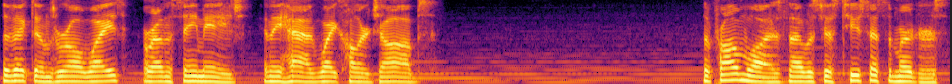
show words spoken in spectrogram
The victims were all white, around the same age, and they had white collar jobs. The problem was that it was just two sets of murders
